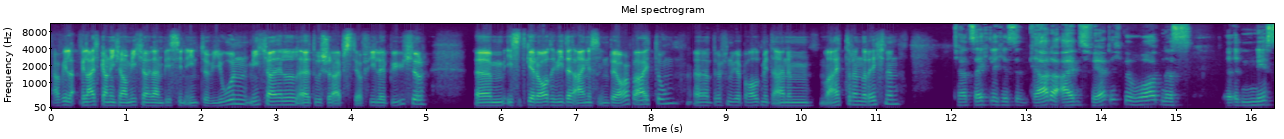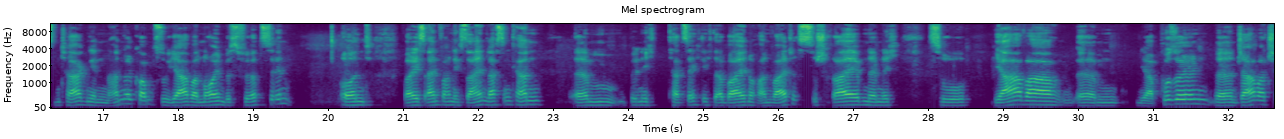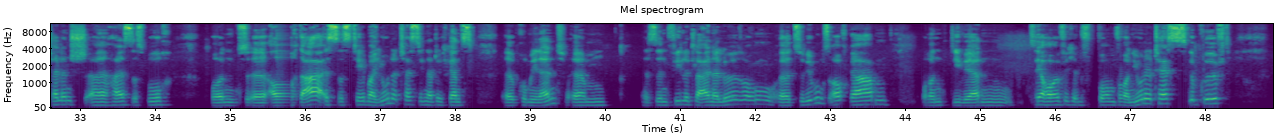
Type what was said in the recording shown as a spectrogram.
Ja, vielleicht kann ich ja Michael ein bisschen interviewen. Michael, äh, du schreibst ja viele Bücher. Ähm, ist gerade wieder eines in Bearbeitung? Äh, dürfen wir bald mit einem weiteren rechnen? Tatsächlich ist gerade eins fertig geworden, das in den nächsten Tagen in den Handel kommt, zu Java 9 bis 14. Und weil ich es einfach nicht sein lassen kann, ähm, bin ich tatsächlich dabei, noch ein weiteres zu schreiben, nämlich zu Java, ähm, ja, Puzzeln, äh, Java Challenge äh, heißt das Buch. Und äh, auch da ist das Thema Unit-Testing natürlich ganz äh, prominent. Ähm, es sind viele kleine Lösungen äh, zu Übungsaufgaben und die werden sehr häufig in Form von Unit-Tests geprüft.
